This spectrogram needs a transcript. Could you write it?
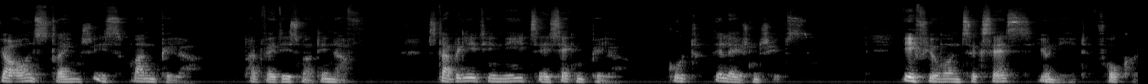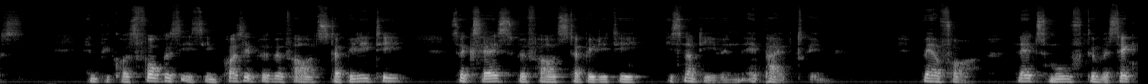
Your own strength is one pillar, but that is not enough. Stability needs a second pillar good relationships. If you want success, you need focus. And because focus is impossible without stability, success without stability is not even a pipe dream. Therefore, let's move to the second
